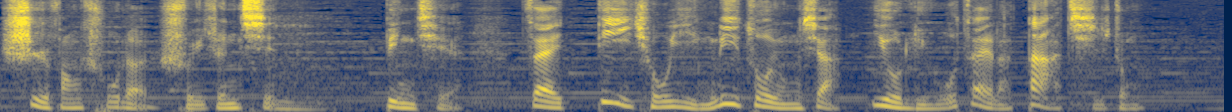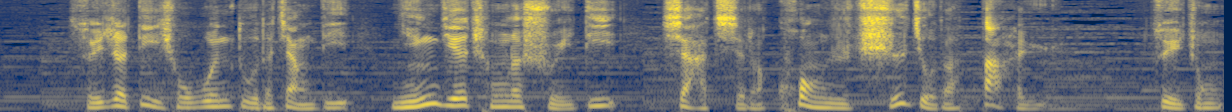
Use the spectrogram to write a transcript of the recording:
释放出了水蒸气，并且在地球引力作用下又留在了大气中。随着地球温度的降低，凝结成了水滴，下起了旷日持久的大雨，最终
